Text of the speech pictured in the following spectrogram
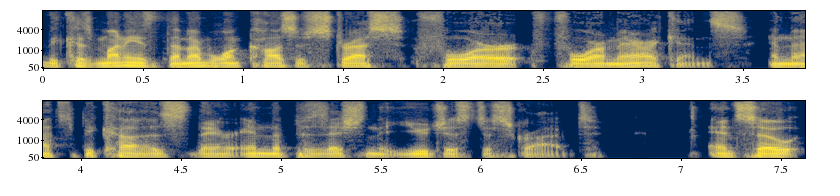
because money is the number one cause of stress for for Americans, and that's because they're in the position that you just described. And so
